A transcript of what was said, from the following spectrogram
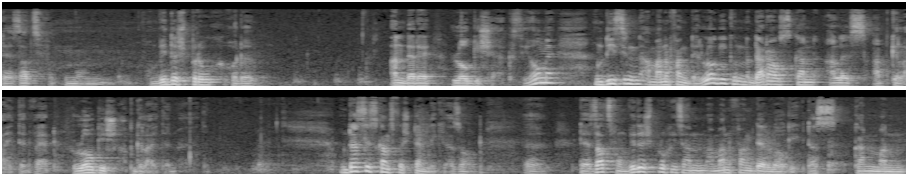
der Satz vom, vom Widerspruch oder andere logische Axiome und die sind am Anfang der Logik und daraus kann alles abgeleitet werden, logisch abgeleitet werden. Und das ist ganz verständlich. Also äh, der Satz vom Widerspruch ist am, Anfang der Logik. Das kann man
